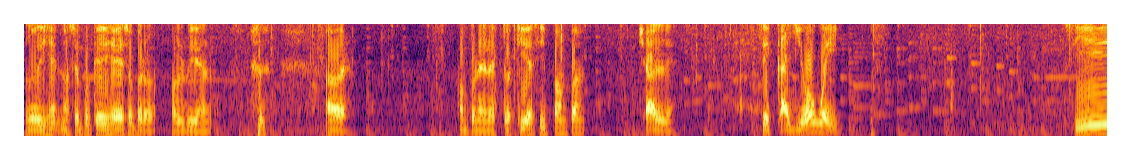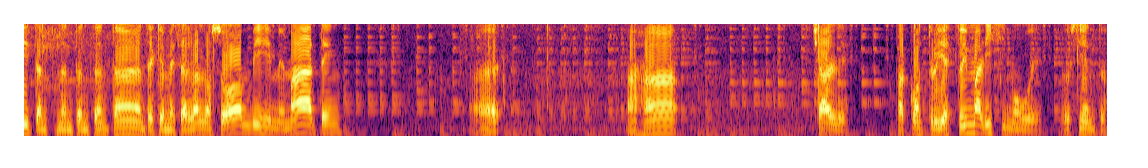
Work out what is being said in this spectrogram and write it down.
Lo dije, no sé por qué dije eso, pero olvídenlo. a ver. Vamos a poner esto aquí así, pam, pam. Chale. Se cayó, güey. Sí, tan, tan, tan, tan, tan, antes que me salgan los zombies y me maten. A ver. Ajá. Chale. Para construir estoy malísimo, güey. Lo siento.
